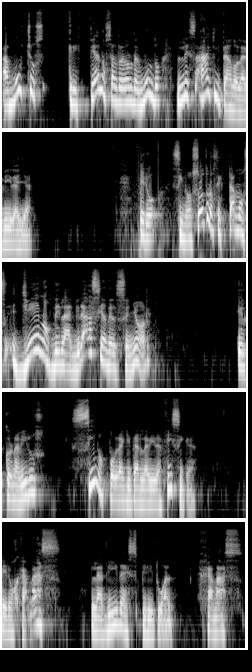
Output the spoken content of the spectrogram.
a muchos cristianos alrededor del mundo les ha quitado la vida ya. Pero si nosotros estamos llenos de la gracia del Señor, el coronavirus sí nos podrá quitar la vida física, pero jamás la vida espiritual, jamás.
